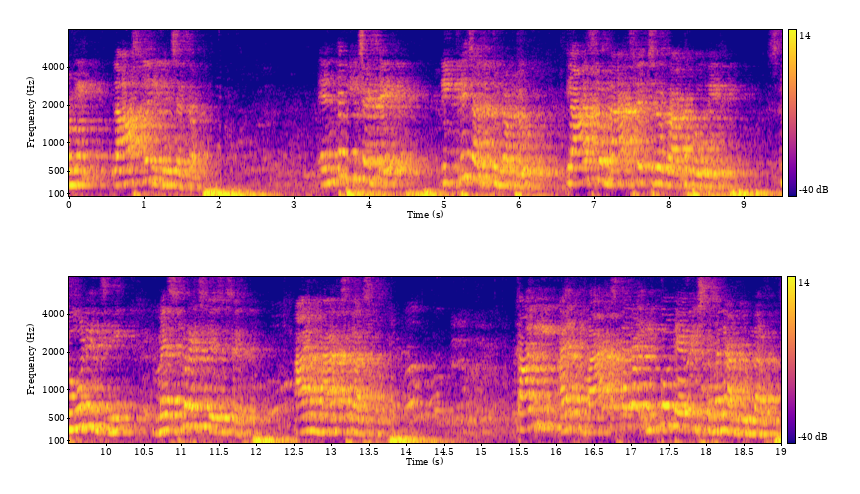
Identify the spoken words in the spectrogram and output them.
మనసులో పెట్టుకోండి లాస్ట్లో చేద్దాం. ఎంత పిచ్ అంటే డిగ్రీ చదువుతున్నప్పుడు క్లాస్లో మ్యాథ్స్ లెక్చరర్ రాకపోతే స్టూడెంట్స్ని మెస్పరైజ్ చేసేసారు. ఆయన మ్యాథ్స్ క్లాస్లో. కానీ ఆయన మ్యాథ్స్ కన్నా ఇంకోటి ఏదో ఇష్టమని అనుకున్నారు.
